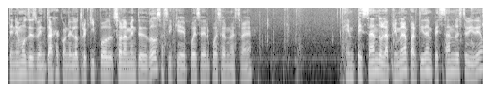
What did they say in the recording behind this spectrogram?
Tenemos desventaja con el otro equipo solamente de dos, así que puede ser, puede ser nuestra, ¿eh? Empezando la primera partida, empezando este video.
